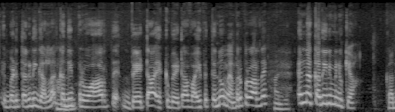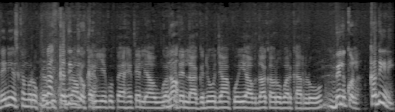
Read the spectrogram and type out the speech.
ਇਹ ਬੜੀ ਤਗੜੀ ਗੱਲ ਆ। ਕਦੀ ਪਰਿਵਾਰ ਤੇ ਬੇਟਾ ਇੱਕ ਬੇਟਾ ਵਾਈਫ ਤਿੰਨੋਂ ਮੈਂਬਰ ਪਰਿਵਾਰ ਦੇ। ਇਹਨਾਂ ਕਦੀ ਨਹੀਂ ਮੈਨੂੰ ਕਿਹਾ। ਕਦੇ ਨਹੀਂ ਇਸ ਕੰਮ ਰੋਕਿਆ ਵੀ ਕੋਈ ਕੰਮ। ਕਰੀਏ ਕੋਈ ਪੈਸੇ ਤੇ ਲਿਆਊਗਾ। ਕਿਤੇ ਲੱਗ ਜਾਓ ਜਾਂ ਕੋਈ ਆਪਦਾ ਕਾਰੋਬਾਰ ਕਰ ਲਓ। ਬਿਲਕੁਲ ਕਦੀ ਨਹੀਂ।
